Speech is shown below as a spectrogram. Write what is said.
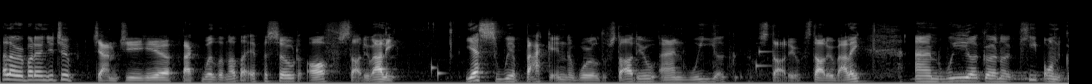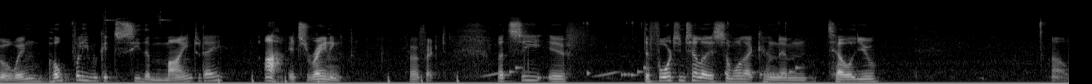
Hello everybody on YouTube, Yamgi here, back with another episode of Stardew Valley. Yes, we're back in the world of Stardew, and we are Stardew, Stardew Valley, and we are gonna keep on going. Hopefully we get to see the mine today. Ah, it's raining. Perfect. Let's see if the fortune teller is someone that can um, tell you. Oh.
